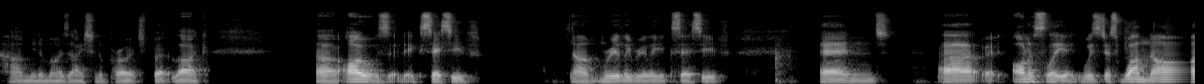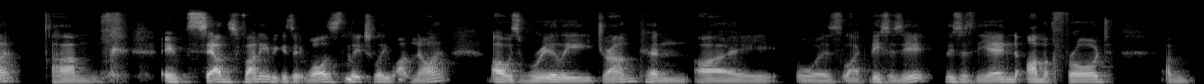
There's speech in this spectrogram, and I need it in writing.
harm minimization approach. But like, uh, I was excessive um, really, really excessive. And uh, honestly, it was just one night. Um, it sounds funny because it was literally one night. I was really drunk and I was like, this is it. This is the end. I'm a fraud. I'm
